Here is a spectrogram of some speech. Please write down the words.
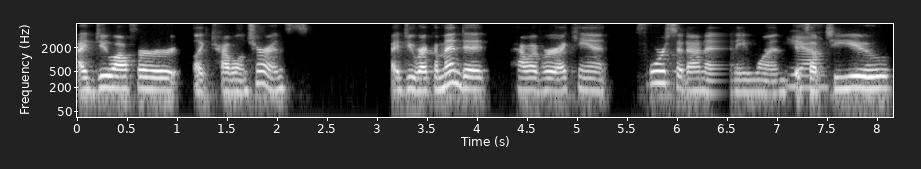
I do offer like travel insurance. I do recommend it. However, I can't force it on anyone. Yeah. It's up to you.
